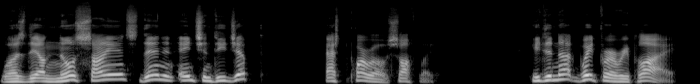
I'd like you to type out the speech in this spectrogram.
Was there no science, then, in ancient Egypt? asked Poirot softly. He did not wait for a reply,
